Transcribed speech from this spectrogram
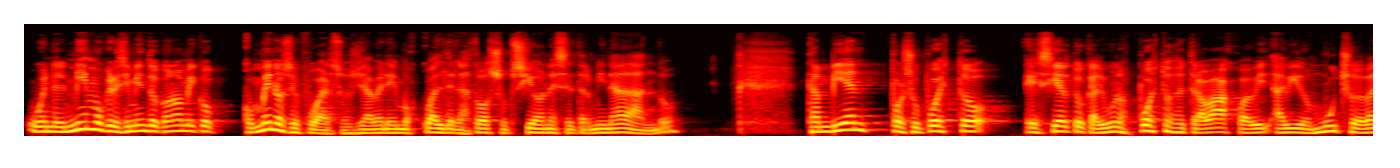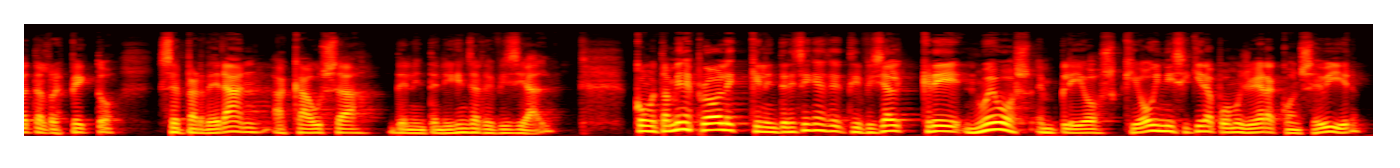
o en el mismo crecimiento económico con menos esfuerzos. Ya veremos cuál de las dos opciones se termina dando. También, por supuesto, es cierto que algunos puestos de trabajo, ha habido mucho debate al respecto, se perderán a causa de la inteligencia artificial. Como también es probable que la inteligencia artificial cree nuevos empleos que hoy ni siquiera podemos llegar a concebir.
